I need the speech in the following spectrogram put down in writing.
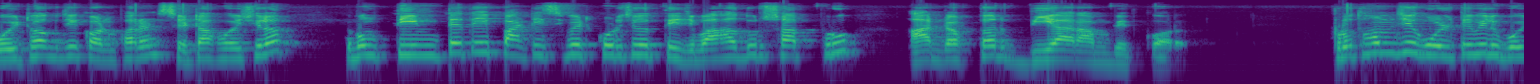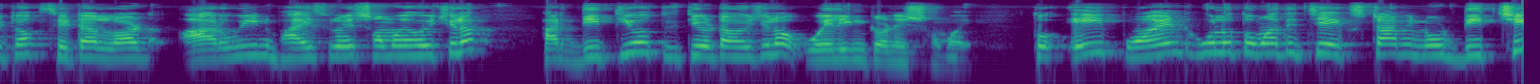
বৈঠক যে কনফারেন্স সেটা হয়েছিল এবং তিনটেতেই পার্টিসিপেট করেছিল তেজ বাহাদুর সাপ্রু আর ডক্টর বি আর আম্বেদকর। প্রথম যে গোলটেবিল বৈঠক, সেটা লর্ড আরউইন ভাইস ভাইসরয়ের সময় হয়েছিল আর দ্বিতীয়, তৃতীয়টা হয়েছিল ওয়েলিংটনের সময়। তো এই পয়েন্টগুলো তোমাদের যে এক্সট্রা আমি নোট দিচ্ছি,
